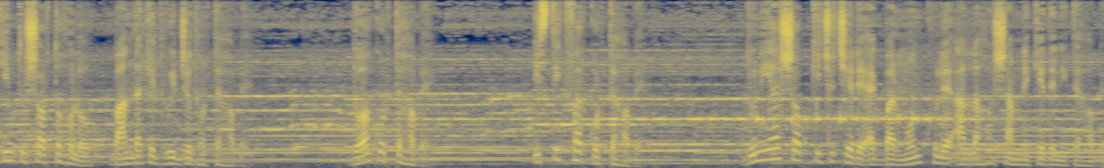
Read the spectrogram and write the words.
কিন্তু শর্ত হল, বান্দাকে ধৈর্য ধরতে হবে। দোয়া করতে হবে। ইস্তিকফার করতে হবে। দুনিয়ার সব কিছু ছেড়ে একবার মন খুলে আল্লাহর সামনে কেঁদে নিতে হবে।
